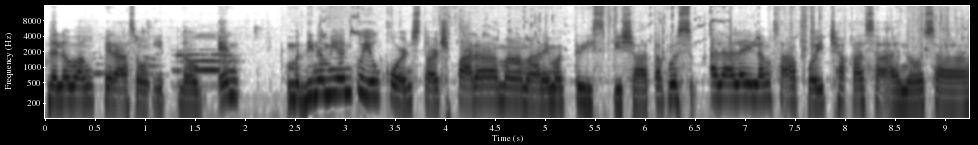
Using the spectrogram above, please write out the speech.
dalawang pirasong itlog. And, dinamihan ko yung cornstarch para mga mare mag-crispy siya. Tapos, alalay lang sa apoy tsaka sa ano, sa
